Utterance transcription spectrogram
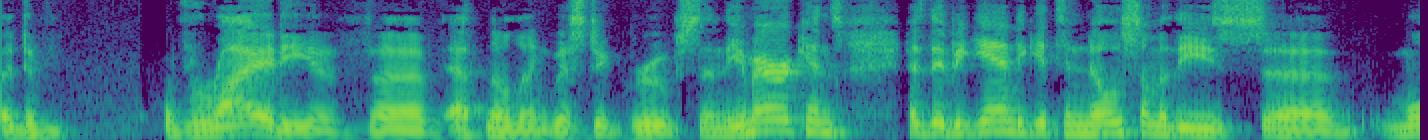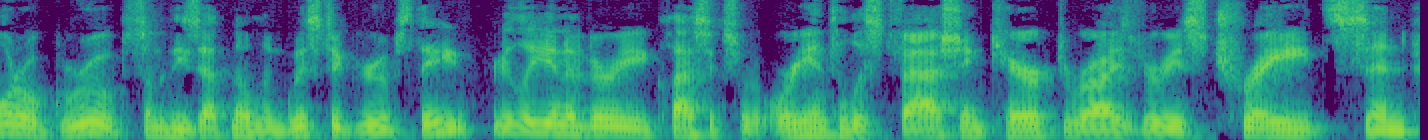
a, a variety of uh, ethno-linguistic groups. And the Americans, as they began to get to know some of these uh, Moro groups, some of these ethno-linguistic groups, they really, in a very classic sort of Orientalist fashion, characterized various traits and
